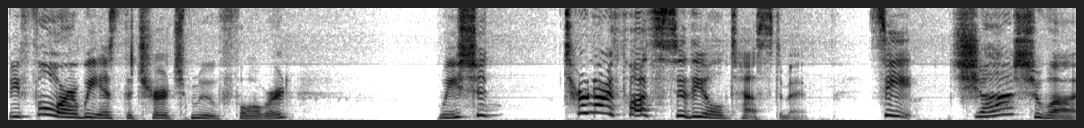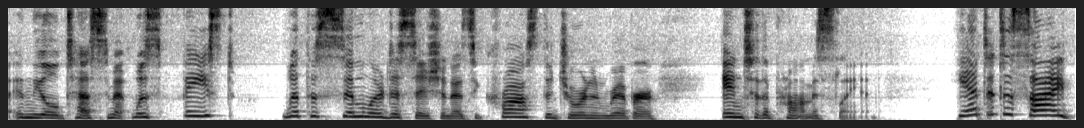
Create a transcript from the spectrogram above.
before we as the church move forward, we should turn our thoughts to the Old Testament. See, Joshua in the Old Testament was faced with a similar decision as he crossed the Jordan River into the promised land. He had to decide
